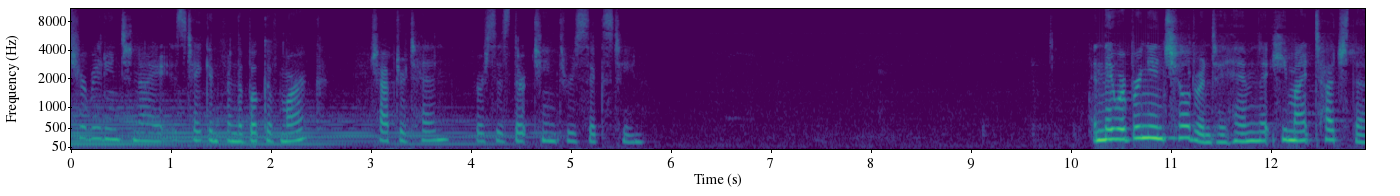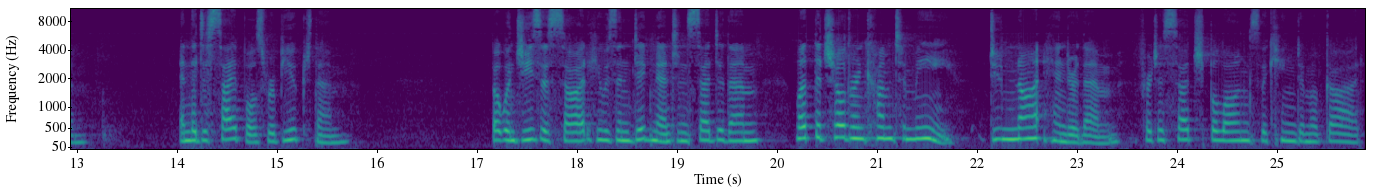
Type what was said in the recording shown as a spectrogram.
scripture reading tonight is taken from the book of Mark, chapter 10, verses 13 through 16. And they were bringing children to him that he might touch them. And the disciples rebuked them. But when Jesus saw it, he was indignant and said to them, Let the children come to me. Do not hinder them, for to such belongs the kingdom of God.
